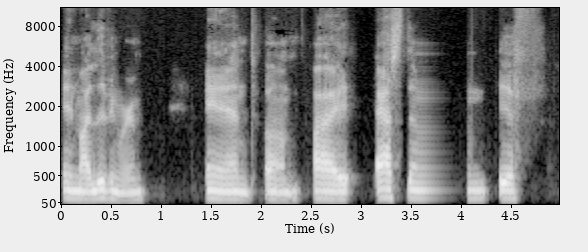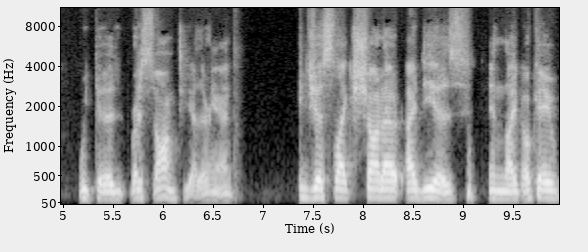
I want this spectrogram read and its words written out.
in my living room, and um, I asked them if we could write a song together. And just like shot out ideas and like, okay,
